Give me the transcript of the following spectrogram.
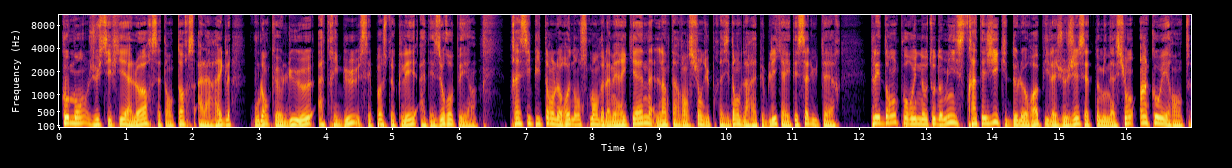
Comment justifier alors cette entorse à la règle, voulant que l'UE attribue ses postes clés à des Européens? Précipitant le renoncement de l'américaine, l'intervention du président de la République a été salutaire. Plaidant pour une autonomie stratégique de l'Europe, il a jugé cette nomination incohérente.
